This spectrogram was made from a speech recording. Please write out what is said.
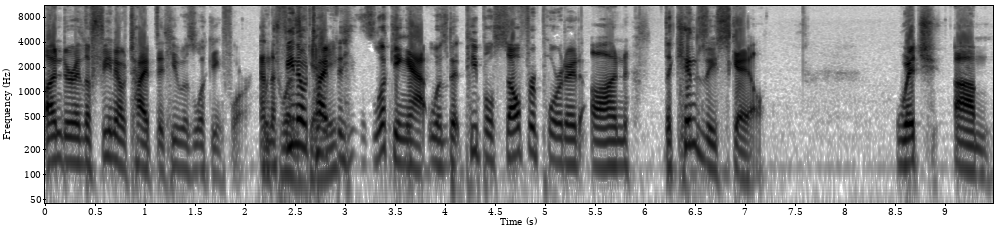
under the phenotype that he was looking for. And Which the phenotype gay? that he was looking at was that people self reported on the Kinsey scale, which um,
